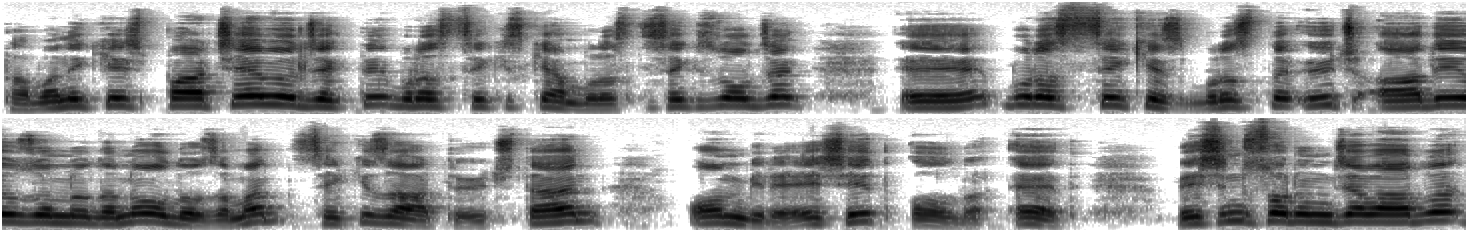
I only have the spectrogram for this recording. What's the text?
tabanı iki parçaya bölecekti. Burası 8 iken burası da 8 olacak. E burası 8. Burası da 3. AD uzunluğu da ne oldu o zaman? 8 artı 3'ten 11'e eşit oldu. Evet. Beşinci sorunun cevabı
